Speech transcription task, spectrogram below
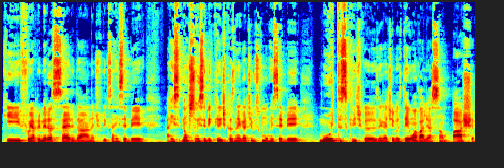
que foi a primeira série da Netflix a receber a rece não só receber críticas negativas, como receber muitas críticas negativas, ter uma avaliação baixa.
